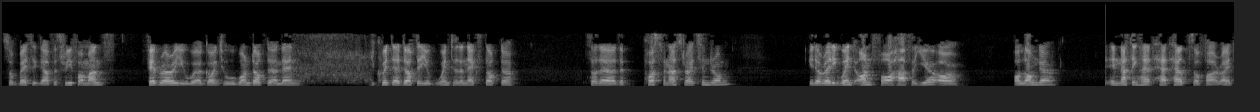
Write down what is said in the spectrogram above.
So basically after three four months, February you were going to one doctor, and then you quit that doctor. You went to the next doctor. So the the post-finasteride syndrome, it already went on for half a year or or longer, and nothing had had helped so far, right?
